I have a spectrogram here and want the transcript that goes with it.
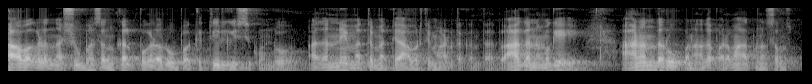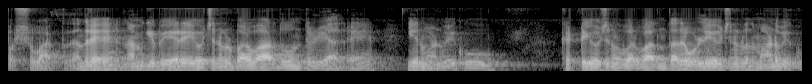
ಭಾವಗಳನ್ನು, ಶುಭ ಸಂಕಲ್ಪಗಳ ರೂಪಕ್ಕೆ ತಿರುಗಿಸಿಕೊಂಡು ಅದನ್ನೇ ಮತ್ತೆ ಮತ್ತೆ ಆವೃತ್ತಿ ಮಾಡತಕ್ಕಂಥದ್ದು. ಆಗ ನಮಗೆ ಆನಂದ ರೂಪನಾದ ಪರಮಾತ್ಮನ ಸಂಸ್ಪರ್ಶವಾಗ್ತದೆ. ಅಂದರೆ ನಮಗೆ ಬೇರೆ ಯೋಚನೆಗಳು ಬರಬಾರ್ದು ಅಂತೇಳಿ ಆದರೆ ಏನು ಮಾಡಬೇಕು? ಕೆಟ್ಟ ಯೋಚನೆಗಳು ಬರಬಾರ್ದು ಅಂತಾದರೆ ಒಳ್ಳೆಯ ಯೋಚನೆಗಳನ್ನು ಮಾಡಬೇಕು.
